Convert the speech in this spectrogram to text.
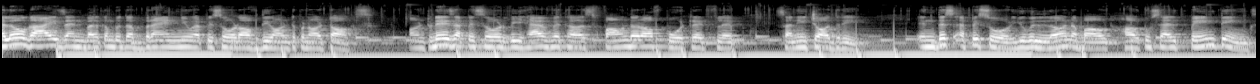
Hello, guys, and welcome to the brand new episode of the Entrepreneur Talks. On today's episode, we have with us founder of Portrait Flip, Sunny Chaudhary. In this episode, you will learn about how to sell paintings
